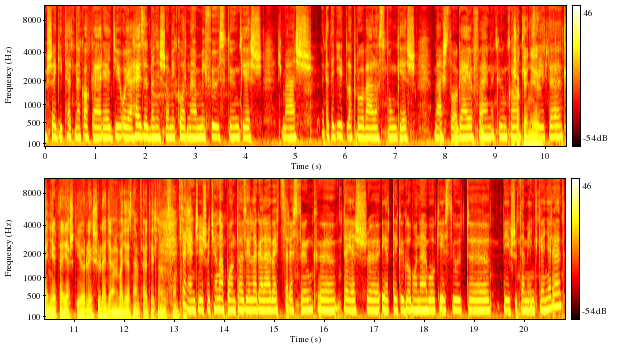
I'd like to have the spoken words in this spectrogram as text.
segíthetnek akár egy olyan helyzetben is, amikor nem mi főztünk, és, és más, tehát egy étlapról választunk, és más szolgálja fel nekünk a, és a kenyér, az ételt. kenyér teljes kiörlésű legyen, vagy ez nem feltétlenül fontos? Szerencsés, hogyha naponta azért legalább egyszer eszünk teljes értékű gabonát gabonából készült péksüteményt, kenyeret,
